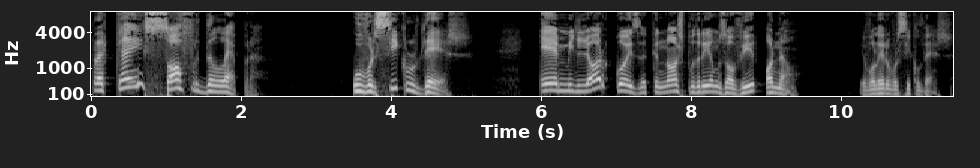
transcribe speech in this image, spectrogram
Para quem sofre de lepra, o versículo 10 é a melhor coisa que nós poderíamos ouvir ou não? Eu vou ler o versículo 10.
